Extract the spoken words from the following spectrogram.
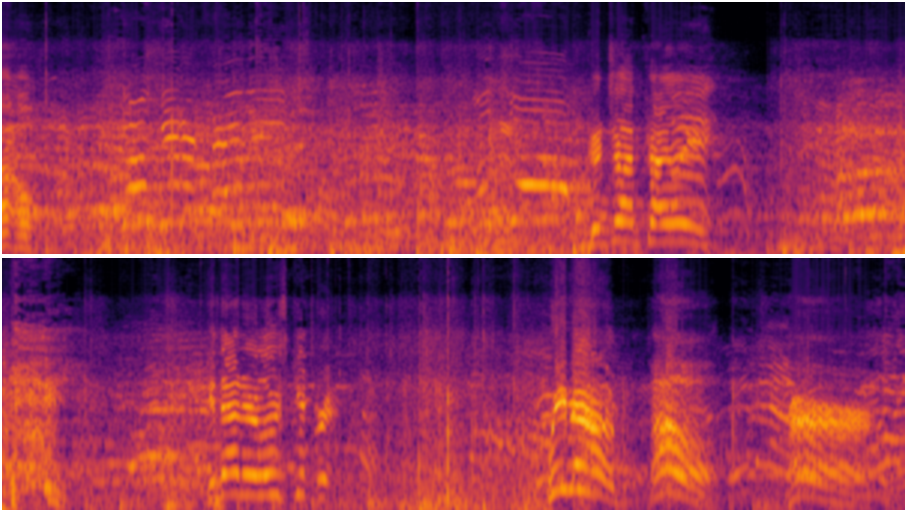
Uh-oh. Go get her, Kylie! Good job! Good job, Kylie! get down there, Luce. Get... Rebound! Oh! Rebound.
